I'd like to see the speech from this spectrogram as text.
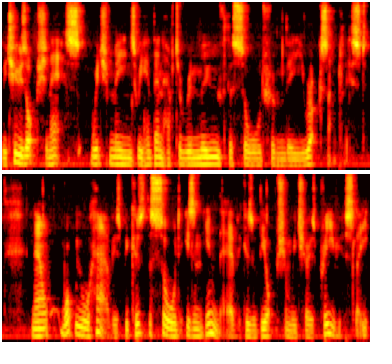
We choose option S, which means we then have to remove the sword from the rucksack list. Now, what we will have is because the sword isn't in there because of the option we chose previously,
